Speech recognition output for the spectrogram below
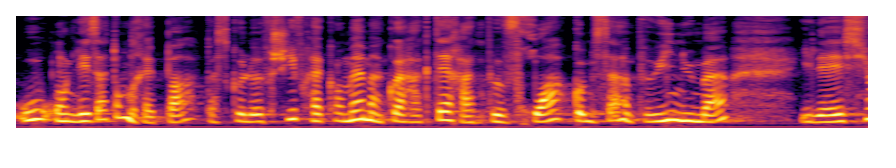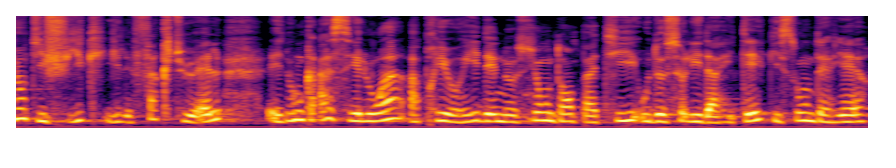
où on ne les attendrait pas, parce que le chiffre a quand même un caractère un peu froid, comme ça, un peu inhumain, il est scientifique, il est factuel, et donc assez loin, a priori, des notions d'empathie ou de solidarité qui sont derrière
